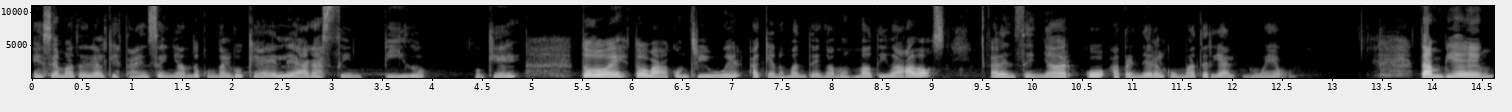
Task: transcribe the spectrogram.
ese material que estás enseñando con algo que a él le haga sentido, ¿ok? Todo esto va a contribuir a que nos mantengamos motivados al enseñar o aprender algún material nuevo. También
